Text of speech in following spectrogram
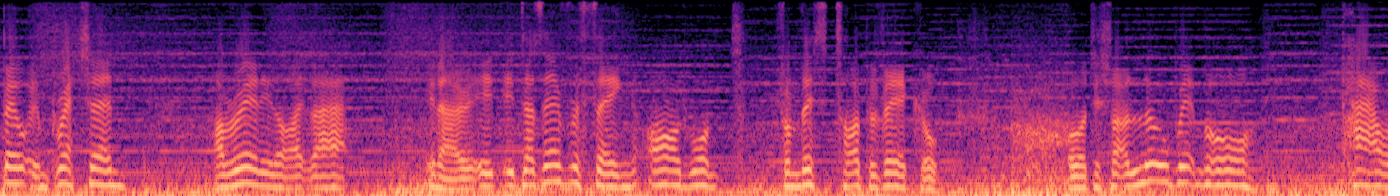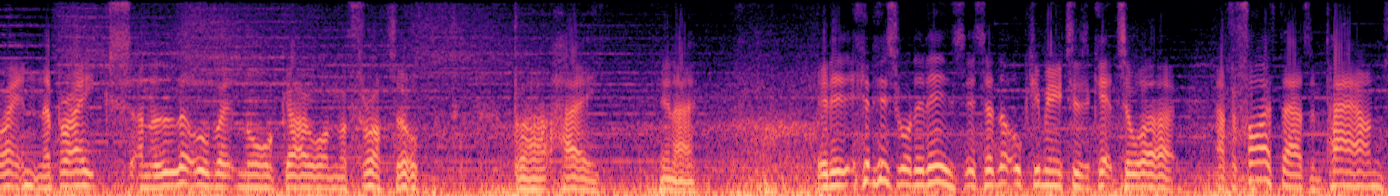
built in Britain. I really like that. You know, it, it does everything I'd want from this type of vehicle or just a little bit more power in the brakes and a little bit more go on the throttle. But hey you know it is, it is what it is. It's a little commuter to get to work. And for five thousand pounds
